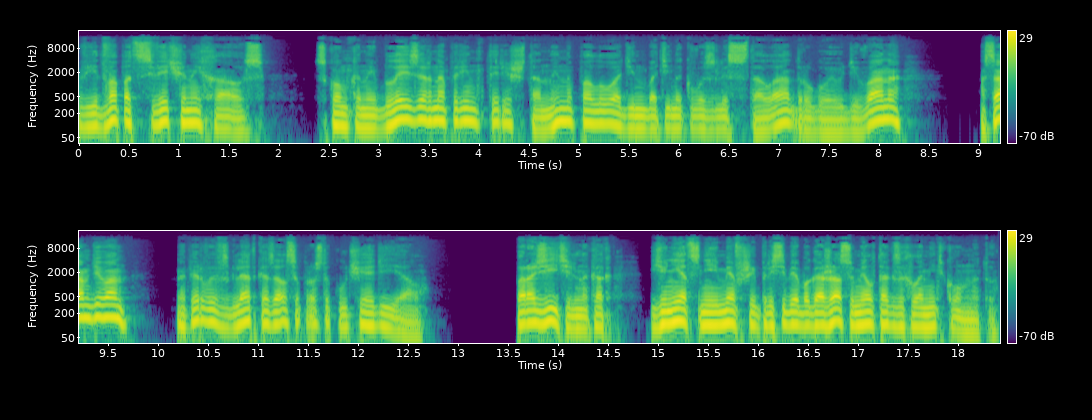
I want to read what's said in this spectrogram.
в едва подсвеченный хаос. Скомканный блейзер на принтере, штаны на полу, один ботинок возле стола, другой у дивана. А сам диван, на первый взгляд, казался просто кучей одеял. Поразительно, как Юнец, не имевший при себе багажа, сумел так захламить комнату.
